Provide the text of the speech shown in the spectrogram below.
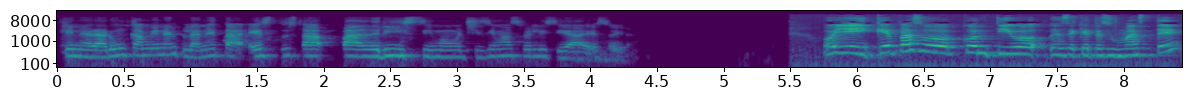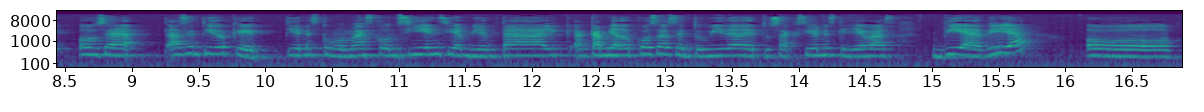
generar un cambio en el planeta. Esto está padrísimo. Muchísimas felicidades, oigan. Oye, ¿y qué pasó contigo desde que te sumaste? O sea, ¿has sentido que tienes como más conciencia ambiental? ¿Han cambiado cosas en tu vida de tus acciones que llevas día a día? O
